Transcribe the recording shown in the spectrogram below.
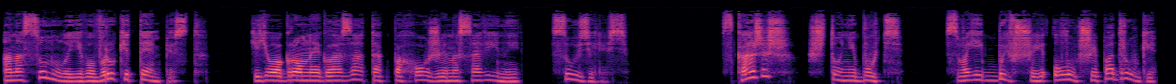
Она сунула его в руки Темпест. Ее огромные глаза, так похожие на совиные, сузились. «Скажешь что-нибудь своей бывшей лучшей подруге?»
